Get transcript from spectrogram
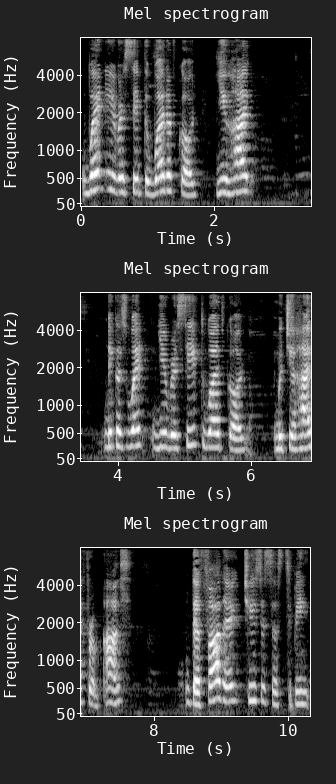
when you received the word of God, you had because when you received the word of God, which you had from us, the Father chooses us to be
